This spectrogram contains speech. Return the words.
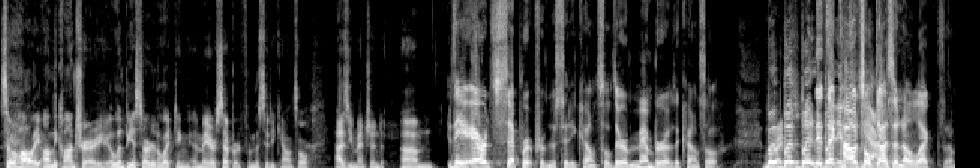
So, Holly, on the contrary, Olympia started electing a mayor separate from the city council, as you mentioned. Um, They are separate from the city council. They're a member of the council. But Right. but but The, but the in- council yeah. doesn't elect them.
